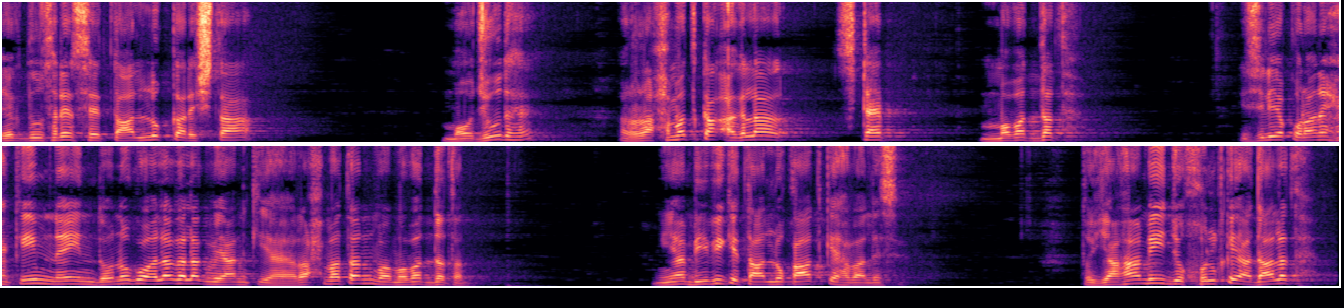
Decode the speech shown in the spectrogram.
ایک دوسرے سے تعلق کا رشتہ موجود ہے؟ رحمت کا اگلا اسٹیپ مبت ہے۔ اس لیے قرآن حکیم نے ان دونوں کو الگ الگ بیان کیا ہے، رحمتاً و مبدتاً میاں بیوی کے تعلقات کے حوالے سے۔ تو یہاں بھی جو خلق عدالت ہے،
